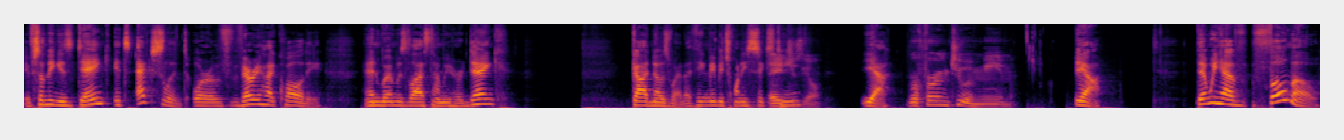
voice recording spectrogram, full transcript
If something is dank, it's excellent or of very high quality. And when was the last time we heard dank? God knows when. I think maybe 2016. Ages ago. Yeah. Referring to a meme. Yeah. Then we have FOMO,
